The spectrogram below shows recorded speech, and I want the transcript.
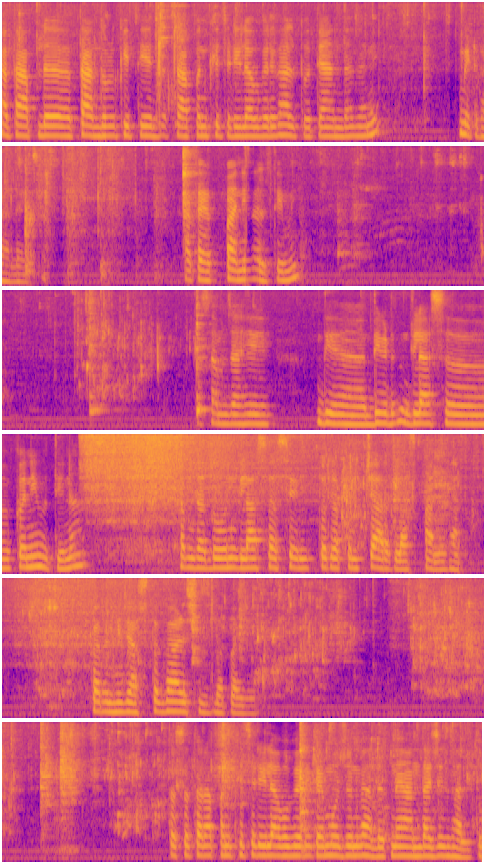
आता आपलं तांदूळ किती आहे, जसं आपण खिचडीला वगैरे घालतो त्या अंदाजाने मीठ घालायचं. आता पाणी घालते मी. समजा हे दि- दीड ग्लास कणी होती ना समजा दोन ग्लास असेल तर आपण चार ग्लास पाणी घालू. कारण हे जास्त गाळ शिजलं पाहिजे. तसं तर आपण खिचडीला वगैरे काही मोजून घालत नाही अंदाजेच घालतो.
